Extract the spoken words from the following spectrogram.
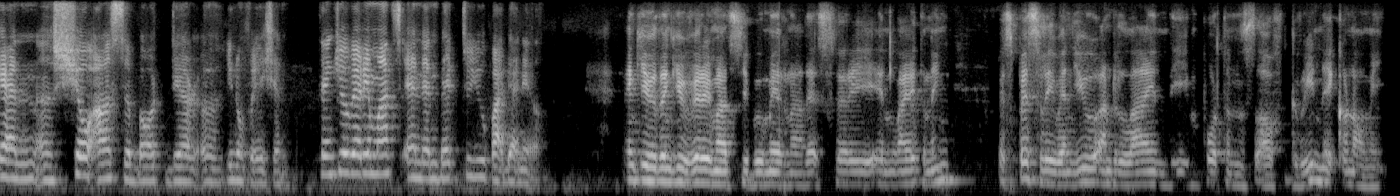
can uh, show us about their uh, innovation. Thank you very much. And then back to you, Pak Daniel. Thank you. Thank you very much, Ibu Myrna. That's very enlightening, especially when you underline the importance of green economy.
